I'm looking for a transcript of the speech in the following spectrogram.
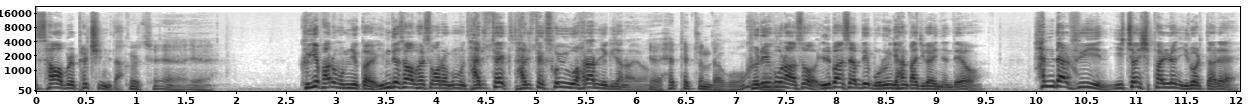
사업을 펼칩니다. 그렇죠. 예, 예. 그게 바로 뭡니까? 임대사업 활성화라는 건 다주택, 다주택 소유하라는 얘기잖아요. 예, 혜택 준다고. 그리고 어. 나서 일반 사람들이 모르는 게 한 가지가 있는데요. 한 달 후인 2018년 1월 달에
